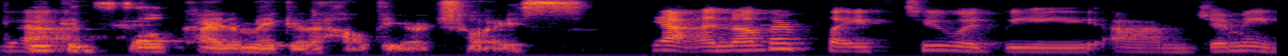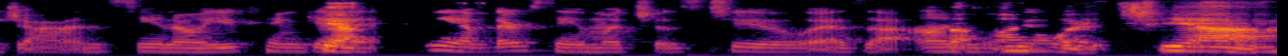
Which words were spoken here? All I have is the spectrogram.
yeah. You can still kind of make it a healthier choice. Yeah, another place too would be um, Jimmy John's. You know, you can get yeah. any of their sandwiches too as a unwich. Yeah,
